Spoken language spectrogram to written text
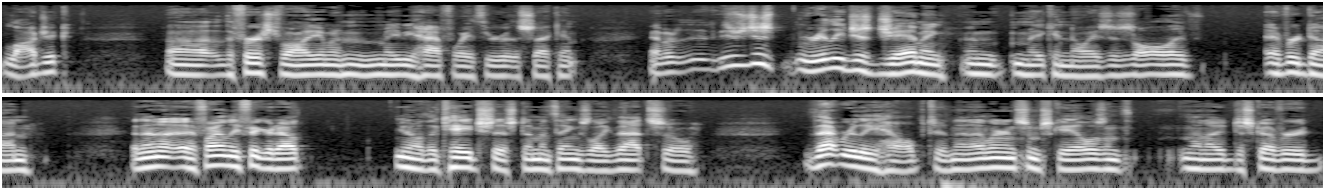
logic, uh, the first volume, and maybe halfway through the second. And it was just really just jamming and making noises. All I've ever done. And then I finally figured out, you know, the CAGED system and things like that. So that really helped. And then I learned some scales, and, and then I discovered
